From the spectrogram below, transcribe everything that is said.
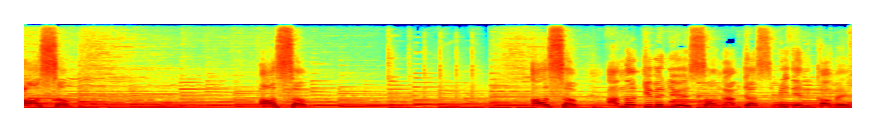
Awesome. Awesome. Awesome. I'm not giving you a song, I'm just reading comment.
